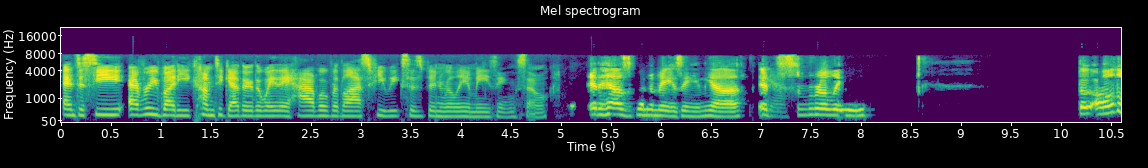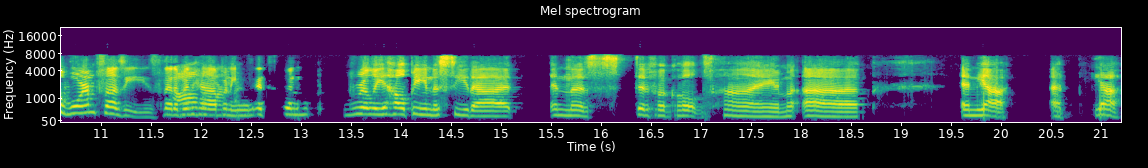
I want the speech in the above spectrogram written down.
And to see everybody come together the way they have over the last few weeks has been really amazing. So it has been amazing. Yeah, it's yeah. really the, all the warm fuzzies that have all been happening. It's been really helping to see that in this difficult time. Uh, and yeah, uh, yeah.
